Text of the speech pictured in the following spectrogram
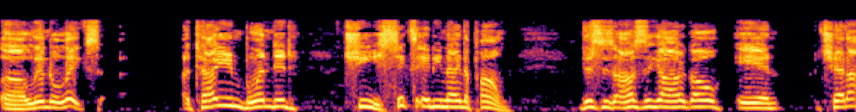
uh, Land O'Lakes, Italian blended cheese, six eighty nine a pound. This is Asiago and cheddar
